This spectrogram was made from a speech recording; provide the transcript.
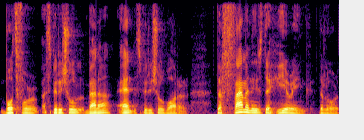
both for spiritual manna and spiritual water. The famine is the hearing the Lord.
